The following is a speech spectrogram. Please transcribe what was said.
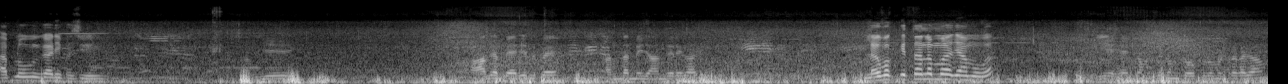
आप लोगों की गाड़ी फंसी हुई? है ये आगे बैरियर पे अंदर नहीं जान दे रहे गाड़ी। लगभग कितना लंबा जाम होगा? ये है कम से कम दो किलोमीटर का जाम।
